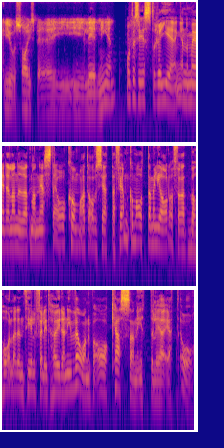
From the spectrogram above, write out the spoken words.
USA i ledningen. Och till sist, regeringen meddelar nu att man nästa år kommer att avsätta 5,8 miljarder för att behålla den tillfälligt höjda nivån på a-kassan ytterligare ett år.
